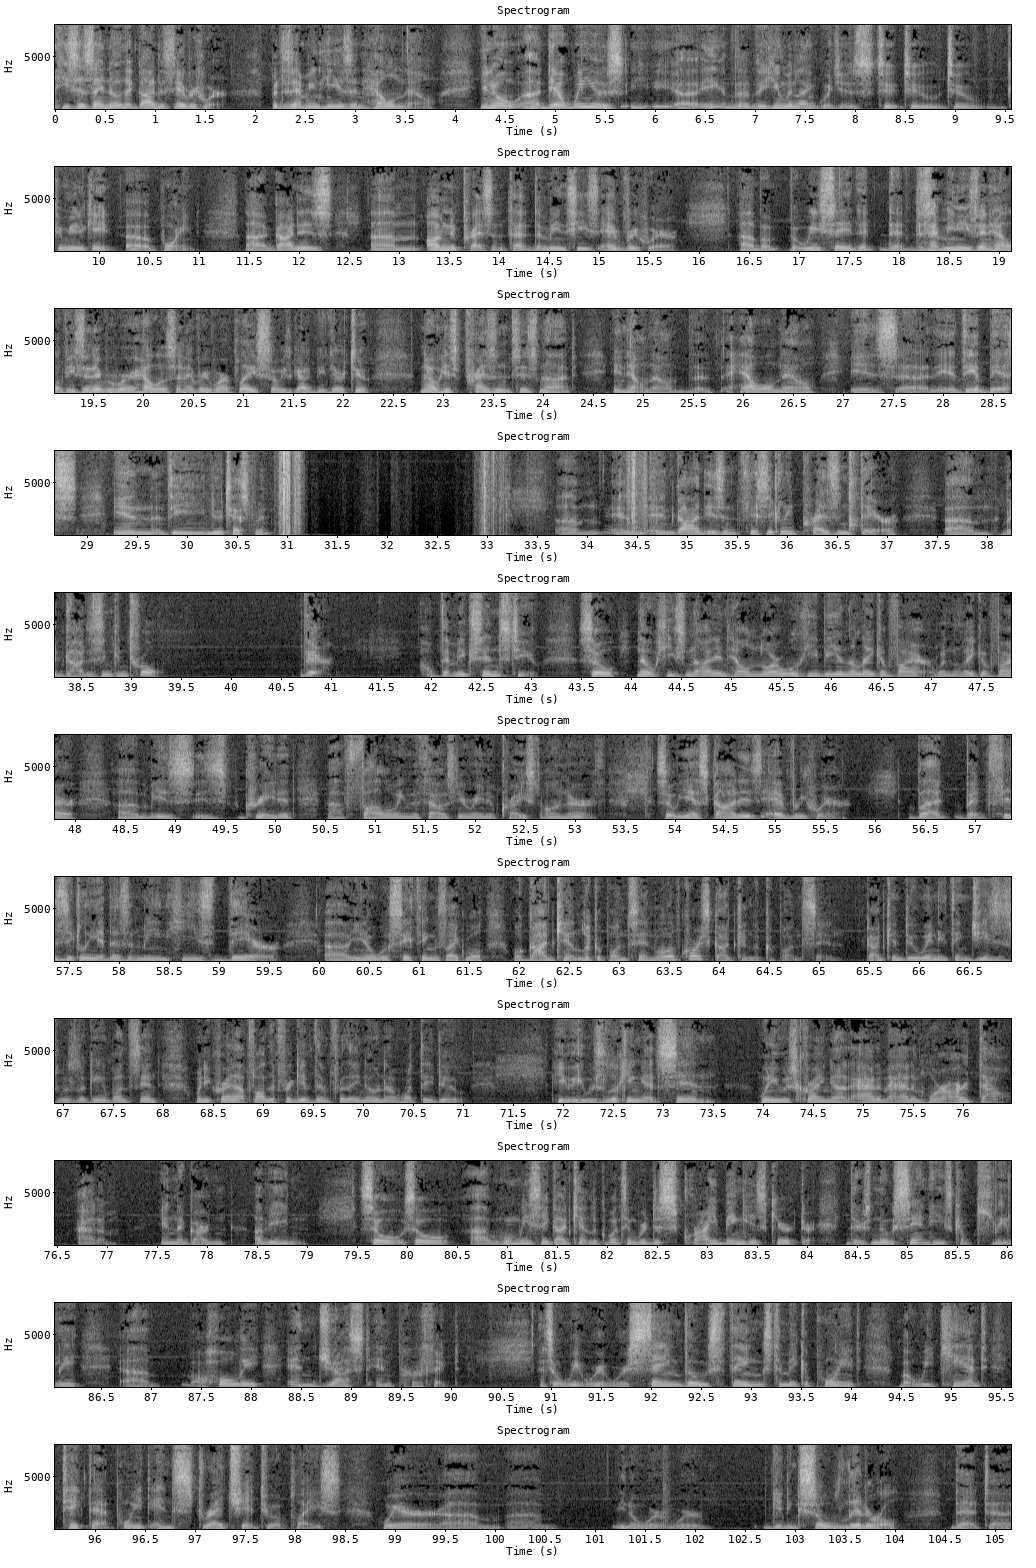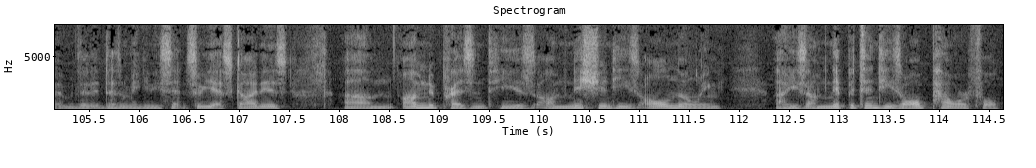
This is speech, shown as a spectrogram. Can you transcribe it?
He says, I know that God is everywhere, but does that mean he is in hell now? You know, uh, Dale, we use uh, the, the human languages to, to, to communicate a point. Uh, God is um, omnipresent. That, that means he's everywhere. Uh, but but we say that, that does that mean he's in hell? If he's in everywhere, hell is in everywhere place, so he's got to be there too. No, his presence is not in hell. Now, hell now is uh, the, the abyss in the New Testament. Um, and and God isn't physically present there, um, but God is in control. There. I hope that makes sense to you. So no, he's not in hell, nor will he be in the lake of fire when the lake of fire um, is is created, uh, following the thousand year reign of Christ on earth. So yes, God is everywhere, but but physically it doesn't mean He's there. Uh, you know, we'll say things like, "Well, well, God can't look upon sin." Well, of course, God can look upon sin. God can do anything. Jesus was looking upon sin when he cried out, "Father, forgive them, for they know not what they do." He he was looking at sin when he was crying out, "Adam, Adam, where art thou?" Adam, in the Garden of Eden. So, so uh, when we say God can't look upon sin, we're describing His character. There's no sin. He's completely uh, holy and just and perfect. And so we, we're, we're saying those things to make a point, but we can't take that point and stretch it to a place where, um, um, you know, we're, we're getting so literal that uh, that it doesn't make any sense. So yes, God is um, omnipresent. He is omniscient. He's all knowing. Uh, he's omnipotent. He's all powerful.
